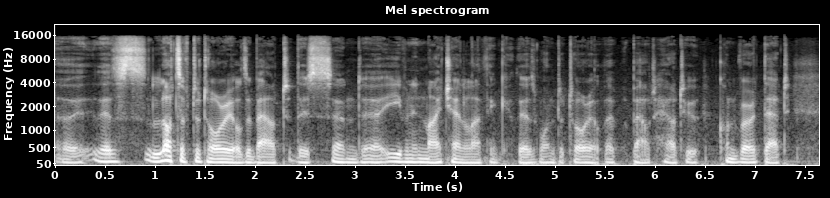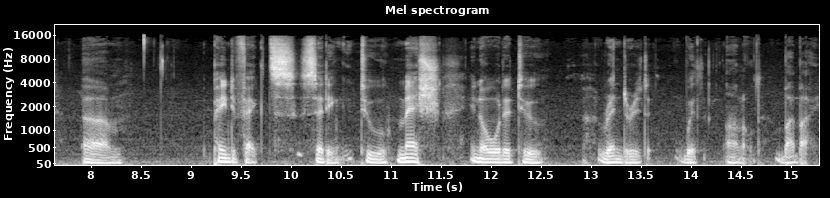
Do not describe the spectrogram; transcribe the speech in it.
uh, there's lots of tutorials about this and uh, even in my channel I think there's one tutorial about how to convert that um, paint effects setting to mesh in order to render it with Arnold. Bye bye.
